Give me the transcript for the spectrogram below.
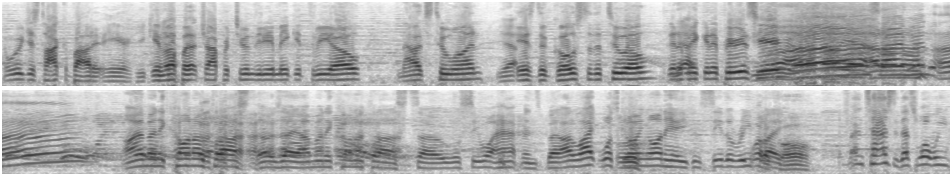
And we just talk about it here. You give Yeah. up an opportunity to make it 3-0. Now it's 2-1. Yeah. Is the ghost of the 2-0 going to Yeah. make an appearance No, here? I don't know yet. Uh, I don't know. Simon? Uh, I'm an iconoclast, Jose. I'm an iconoclast. So we'll see what happens. But I like what's Oof. going on here. You can see the replay. What a goal. Fantastic. That's what we.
